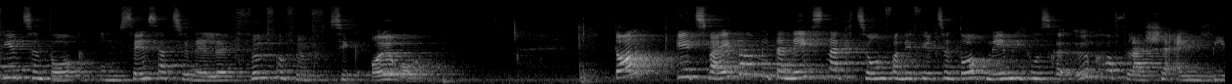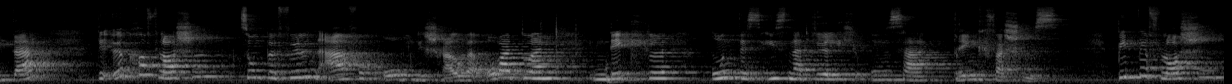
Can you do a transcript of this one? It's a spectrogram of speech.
14 Tage um sensationelle 55 Euro. Dann geht es weiter mit der nächsten Aktion von den 14 Tagen, nämlich unsere Ökoflasche 1 Liter. Die Ökoflaschen zum Befüllen einfach oben die Schraube oben den Deckel und es ist natürlich unser Trinkverschluss. Bitte Flaschen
